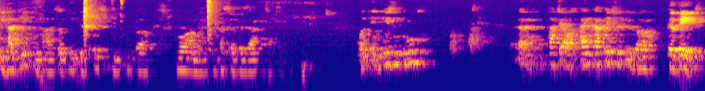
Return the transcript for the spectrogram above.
die Hadithen, also die Geschichten über Mohammed, was er gesagt hat. Und in diesem Buch äh, hat er auch ein Kapitel über Gebet.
